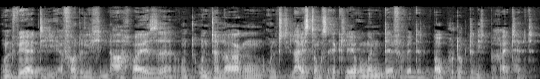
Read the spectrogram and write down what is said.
und wer die erforderlichen Nachweise und Unterlagen und die Leistungserklärungen der verwendeten Bauprodukte nicht bereithält.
